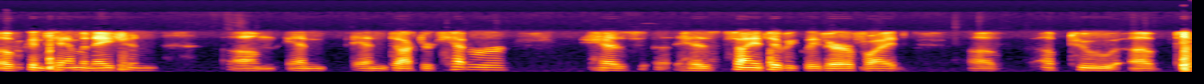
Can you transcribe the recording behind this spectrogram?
of contamination, um, and and Dr. Ketterer has has scientifically verified uh, up to uh, 10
